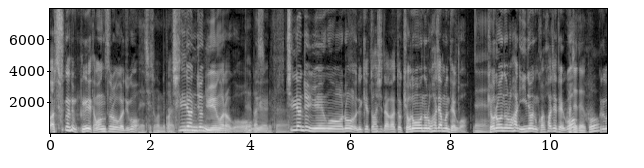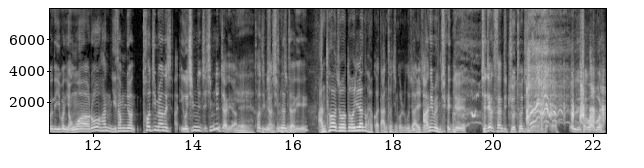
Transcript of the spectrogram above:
아, 순간 좀 굉장히 당황스러워가지고. 네 죄송합니다. 아, 7년 전 음. 유행어라고. 네, 맞습니다. 예. 7년 전 유행어로 이렇게 또 하시다가 또 결혼으로 화제하면 되고. 네. 결혼으로 한 2년 화제되고. 화제되고. 그리고 근데 이번 영화로 한 2, 3년 터지면은 시- 이건 10년, 10년짜리야. 예, 터지면 그렇죠, 10년짜리. 터지면. 안 터져도 1년은 갈 것 같아. 안 터진 걸로 그죠? 알죠? 아니면 이제, 이제 제작사한테 쥐어 터지죠. 자꾸 와보라,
